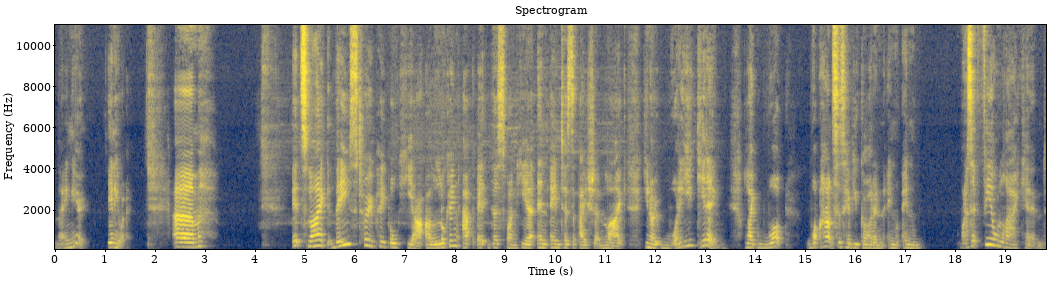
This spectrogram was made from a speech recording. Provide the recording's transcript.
they knew. Anyway, um, it's like these two people here are looking up at this one here in anticipation. Like, you know, what are you getting? Like, what what answers have you got? And, and, and what does it feel like? And,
